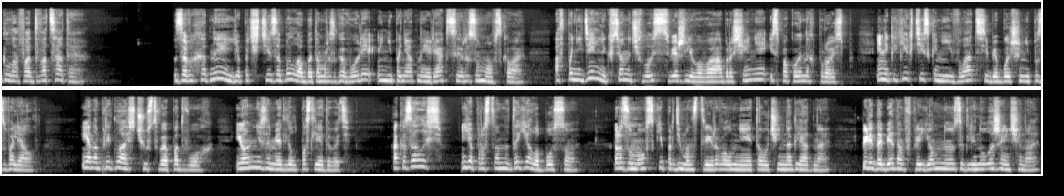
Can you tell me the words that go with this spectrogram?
Глава 20 За выходные я почти забыла об этом разговоре и непонятной реакции Разумовского, а в понедельник все началось с вежливого обращения и спокойных просьб, и никаких тисканий Влад себе больше не позволял. Я напряглась, чувствуя подвох, и он не замедлил последовать. Оказалось, я просто надоела боссу. Разумовский продемонстрировал мне это очень наглядно. Перед обедом в приемную заглянула женщина,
